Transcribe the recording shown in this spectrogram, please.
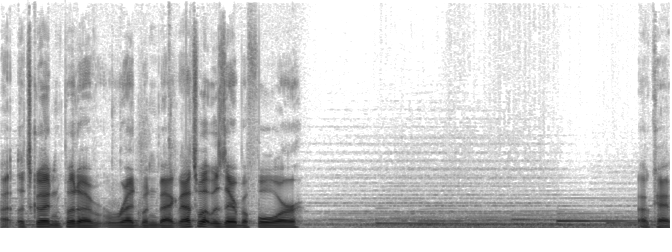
Uh, let's go ahead and put a red one back. That's what was there before. Okay.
